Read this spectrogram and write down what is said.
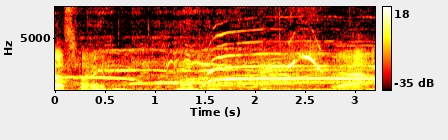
That's funny. Yeah.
